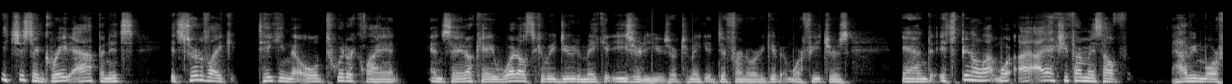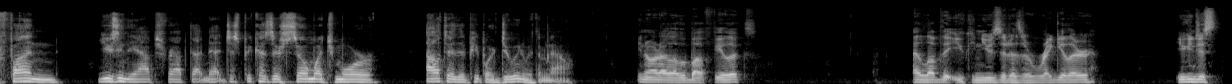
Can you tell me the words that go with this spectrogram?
it's just a great app. And it's it's sort of like taking the old Twitter client and saying, okay, what else can we do to make it easier to use, or to make it different, or to give it more features? And it's been a lot more. I, I actually find myself having more fun using the apps for app.net just because there's so much more out there that people are doing with them now. You know what I love about Felix? I love that you can use it as a regular. You can just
